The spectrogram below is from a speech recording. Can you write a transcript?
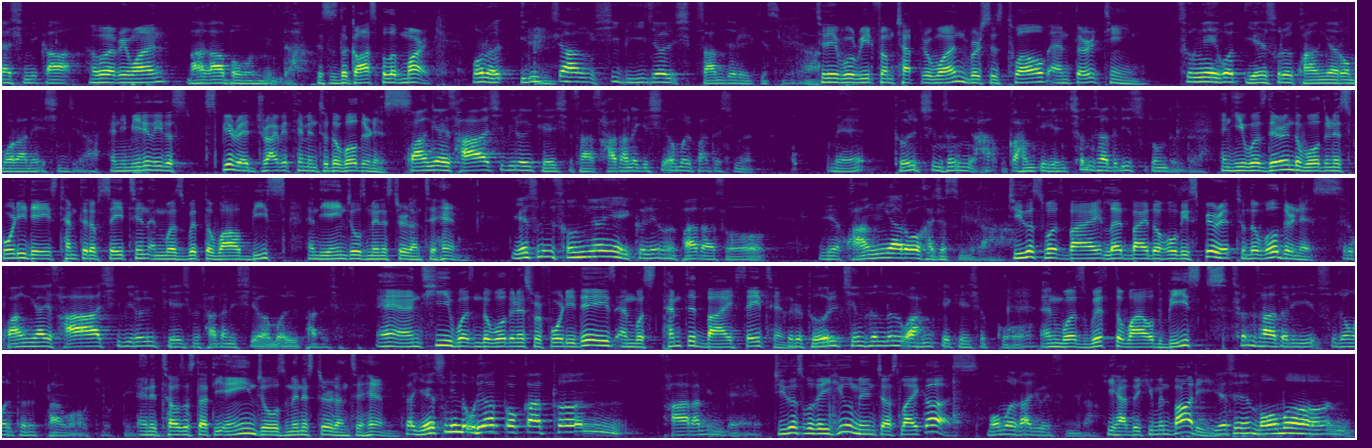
안녕하십니까? Hello, everyone. 마가복음입니다. This is the Gospel of Mark. 오늘 1장 12절 13절을 읽겠습니다. Today we'll read from chapter 1, verses 12 and 13. 성령이 곧 예수를 광야로 몰아내신지라. And immediately the Spirit driveth him into the wilderness. 광야에 40일을 계시사 사단에게 시험을 받으시면 덜 짐승과 함께 계신 천사들이 수종들더라. And he was there in the wilderness forty days, tempted of Satan, and was with the wild beasts, and the angels ministered unto him. 예수님이 성령의 이끌림을 받아서 이제 광야로 가셨습니다. Jesus was by, led by the Holy Spirit to the wilderness. 그리고 광야에 40일을 계시면 사단의 시험을 받으셨어요. And he was in the wilderness for 40 days and was tempted by Satan, 그리고 덜 짐승들과 함께 계셨고 and was with the wild beasts. 천사들이 수종을 들었다고 기록되어 있습니다. And it tells us that the angels ministered unto him. 자, 예수님도 우리와 똑같은 사람인데 Jesus was a human just like us. 몸을 가지고 있습니다. He had the human body. 예수님 몸은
